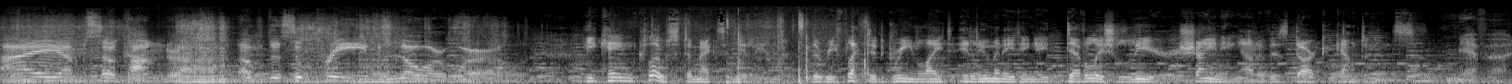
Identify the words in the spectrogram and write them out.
I am Secondra of the supreme lower world. He came close to Maximilian, the reflected green light illuminating a devilish leer shining out of his dark countenance. Never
